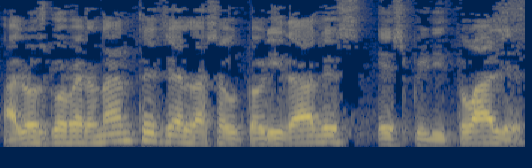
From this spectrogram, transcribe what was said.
a los gobernantes y a las autoridades espirituales.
